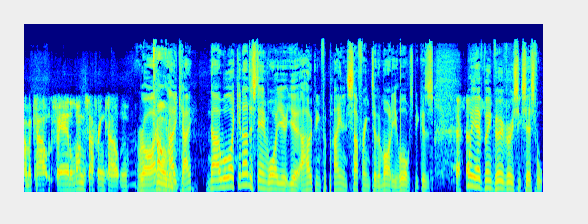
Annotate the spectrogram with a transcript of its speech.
I'm a Carlton fan, a long-suffering Carlton. Right. Carlton. Okay. No, well, I can understand why you, you are hoping for pain and suffering to the mighty Hawks because we have been very, very successful.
